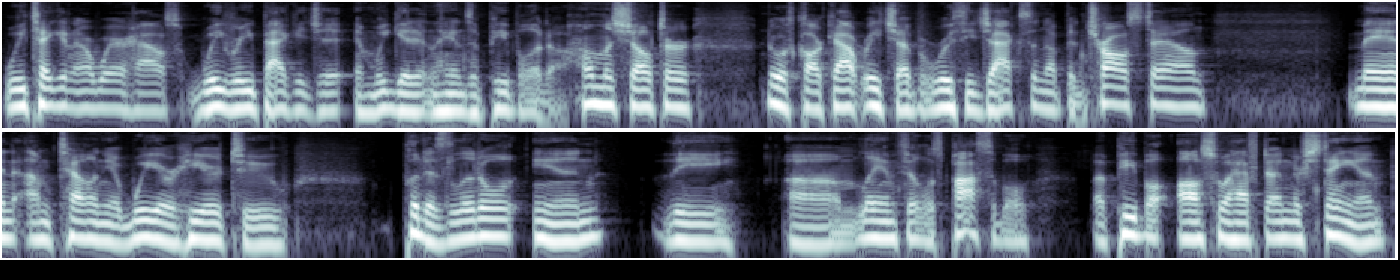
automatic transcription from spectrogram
We take it in our warehouse, we repackage it, and we get it in the hands of people at a homeless shelter, North Clark Outreach up at Ruthie Jackson up in Charlestown. Man, I'm telling you, we are here to put as little in the um, landfill as possible. But people also have to understand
